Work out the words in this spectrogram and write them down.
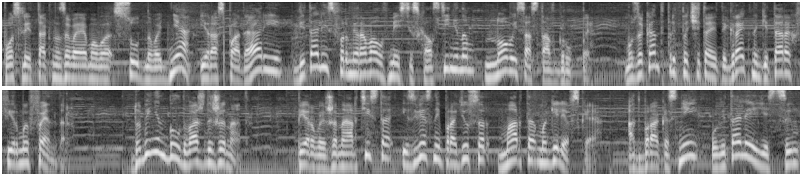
После так называемого «судного дня» и распада арии Виталий сформировал вместе с Холстининым новый состав группы. Музыкант предпочитает играть на гитарах фирмы Fender. Дубинин был дважды женат. Первая жена артиста — известный продюсер Марта Могилевская. От брака с ней у Виталия есть сын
